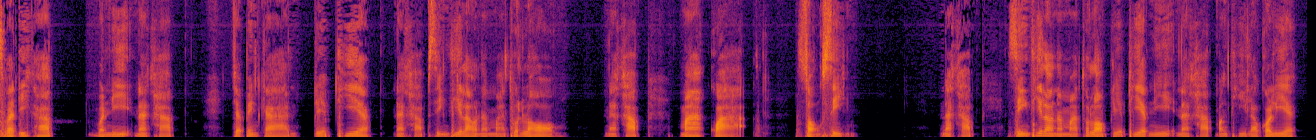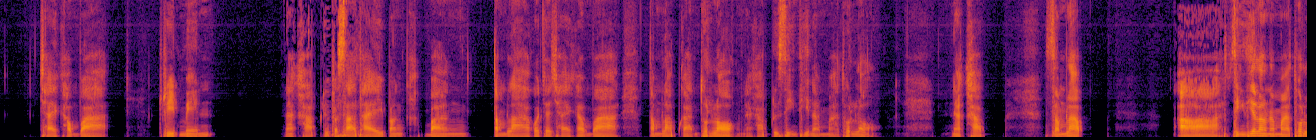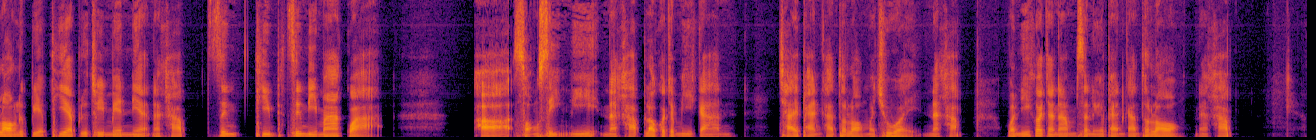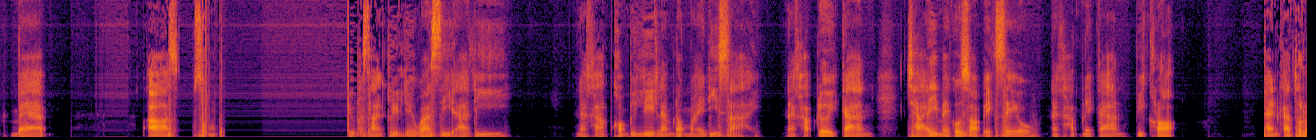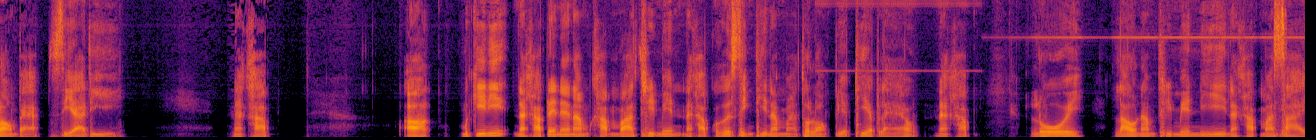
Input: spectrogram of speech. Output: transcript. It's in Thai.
สวัสดีครับ วันนี้นะครับจะเป็นการเปรียบเทียบนะครับ สิ่งที่เรานำมาทดลองนะครับ มากกว่า 2 สิ่งนะครับ สิ่งที่เรานำมาทดลองเปรียบเทียบนี้นะครับ บางทีเราก็เรียกใช้คำว่า treatment นะครับหรือภาษาไทยบางบางตำราก็จะใช้คำว่าตำรับการทดลองนะครับ หรือสิ่งที่นำมาทดลองนะครับสำหรับสิ่งที่เรานำมาทดลองหรือเปรียบเทียบหรือ treatment เนี่ยนะครับ ซึ่งที่ซึ่งมีมากกว่าอสองสิ่งนี้นะครับ เราก็จะมีการใช้แผนการทดลองมาช่วยนะครับ วันนี้ก็จะนำเสนอแผนการทดลองนะครับ แบบอ่าสมหรือภาษาอังกฤษเรียกว่า CRD นะครับ Completely Randomized Design นะครับ โดยการใช้ Microsoft Excel นะครับ ในการวิเคราะห์แผนการทดลองแบบ CRD นะครับอ่า เมื่อกี้นี้นะครับได้แนะนำคำว่า treatment นะครับก็คือสิ่งที่นำมาทดลองเปรียบเทียบแล้วนะครับ โดยเรานำ treatment นี้นะครับมาใส่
